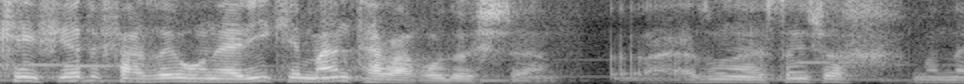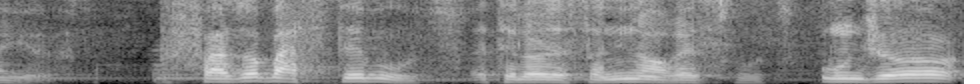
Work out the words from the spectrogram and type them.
کیفیت فضای هنری که من توقع داشتم. از هنرستان هیچ وقت من نگرفتم. فضا بسته بود. اطلاع رسانی ناقص بود. اونجا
